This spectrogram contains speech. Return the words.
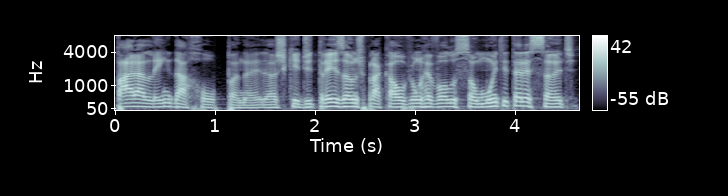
para além da roupa, né? Acho que de três anos para cá houve uma revolução muito interessante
